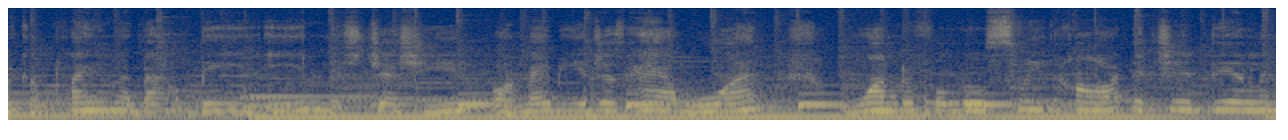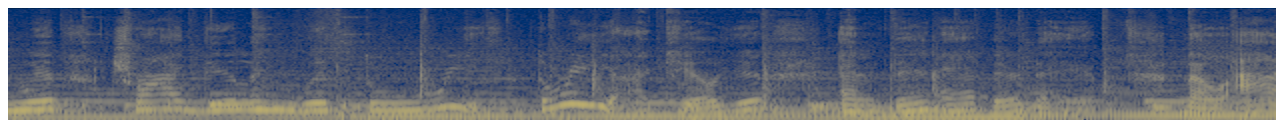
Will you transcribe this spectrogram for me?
you're complaining about being in it's just you, or maybe you just have one wonderful little sweetheart that you're dealing with, try dealing with three. Three, I tell you, and then add their dad. No, I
